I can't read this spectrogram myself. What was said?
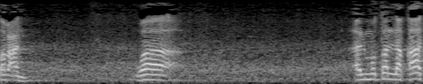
طبعا. والمطلقات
